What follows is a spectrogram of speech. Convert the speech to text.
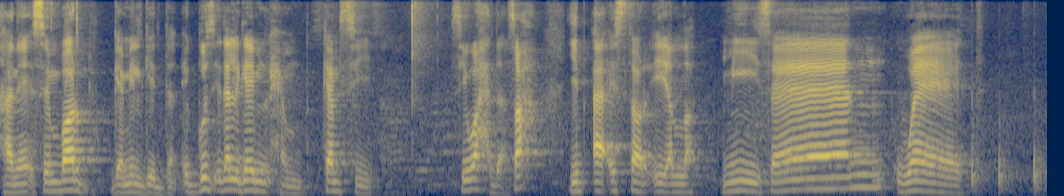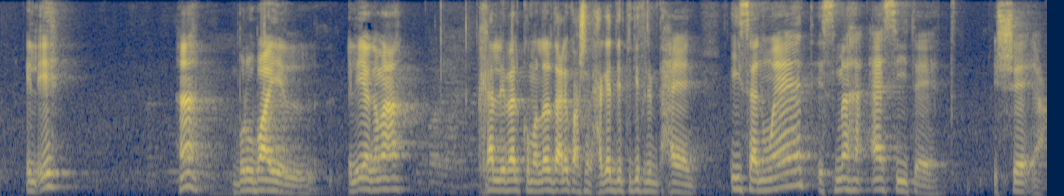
هنقسم برضو جميل جدا. الجزء ده اللي جاي من الحمض. كام C C واحدة صح؟ يبقى استر إيه؟ يلا. ميثانوات. الإيه؟ ها؟ propyl. الإيه يا جماعة؟ خلي بالكم الله يرضى عليكم عشان الحاجات دي بتيجي في الامتحان. ايثانوات اسمها أسيتات الشائع.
